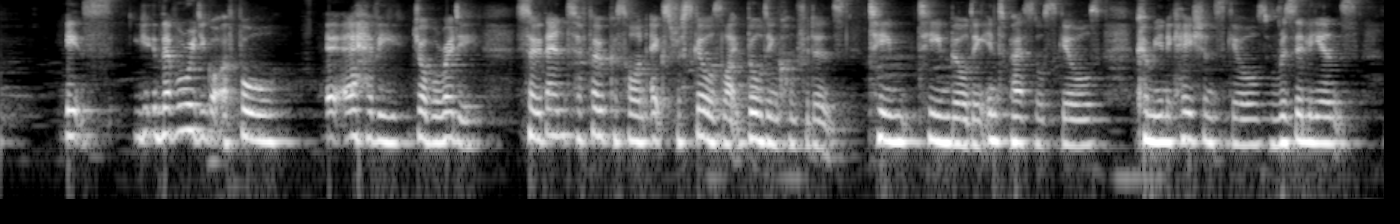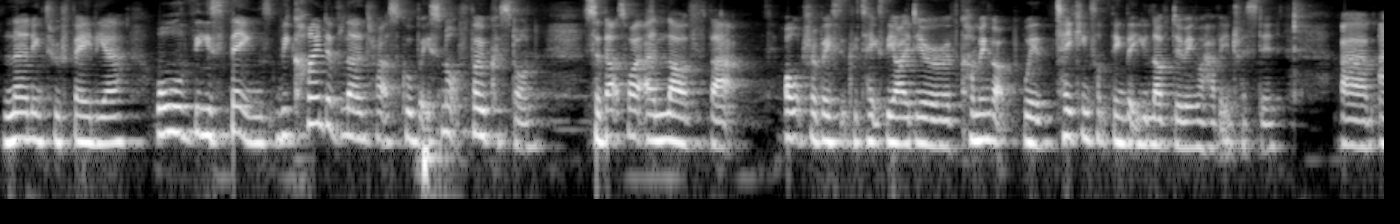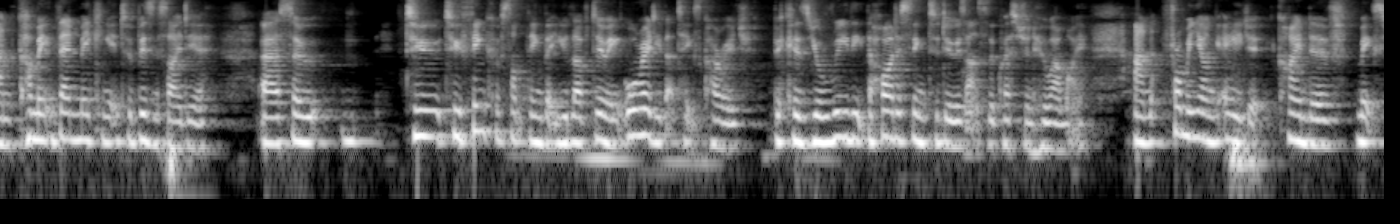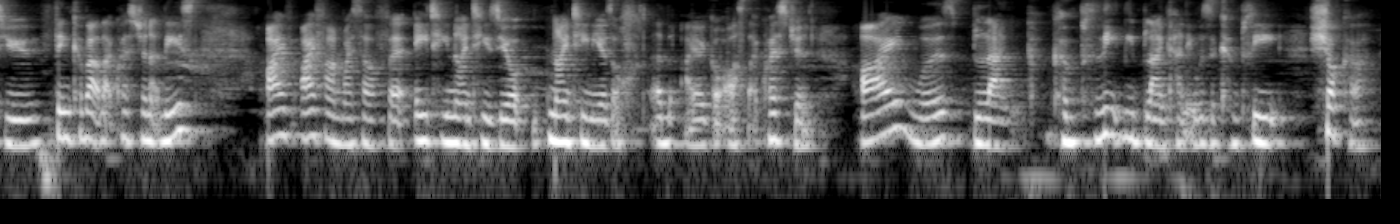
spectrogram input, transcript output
it's they've already got a full, a heavy job already. So then to focus on extra skills like building confidence, team team building, interpersonal skills, communication skills, resilience, learning through failure, all these things we kind of learn throughout school, but it's not focused on. So that's why I love that Ultra basically takes the idea of coming up with taking something that you love doing or have interest in, um, and coming then making it into a business idea. Uh, so to to think of something that you love doing already that takes courage because you're really the hardest thing to do is answer the question who am i? And from a young age it kind of makes you think about that question at least. I've I found myself at 18 19 years, 19 years old and I got asked that question. I was blank completely blank and it was a complete shocker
